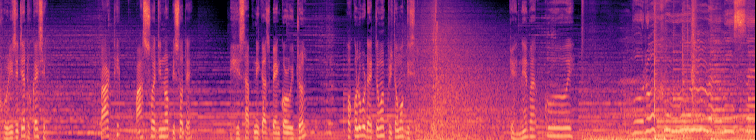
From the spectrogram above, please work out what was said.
খুৰী যেতিয়া ঢুকাইছিল তাৰ ঠিক পাঁচ ছয় দিনৰ পিছতে হিচাপ নিকাচ বেংকৰ উইড্ৰল? সকলোবোৰ দায়িত্ব মই প্ৰীতমক দিছিলোঁ। কেনেবাকৈ? বৰষুণ নামিছে।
